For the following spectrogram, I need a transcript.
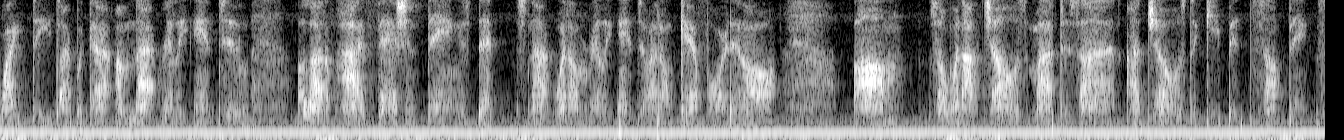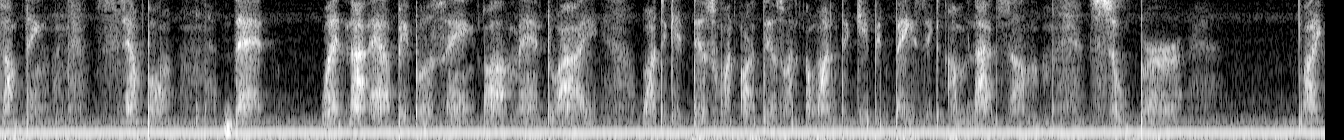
white tee type of guy. I'm not really into a lot of high fashion things. That's not what I'm really into. I don't care for it at all. Um, so when I chose my design, I chose to keep it something something simple that would not have people saying, "Oh man, do I want to get this one or this one?" I wanted to keep it basic. I'm not some super like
